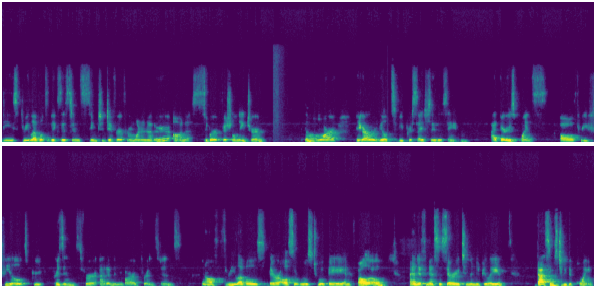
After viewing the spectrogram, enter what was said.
these three levels of existence seem to differ from one another on a superficial nature, the more they are revealed to be precisely the same. At various points, all three fields prove prisons for Adam and Barb, for instance. In all three levels, there are also rules to obey and follow, and if necessary, to manipulate. That seems to be the point.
